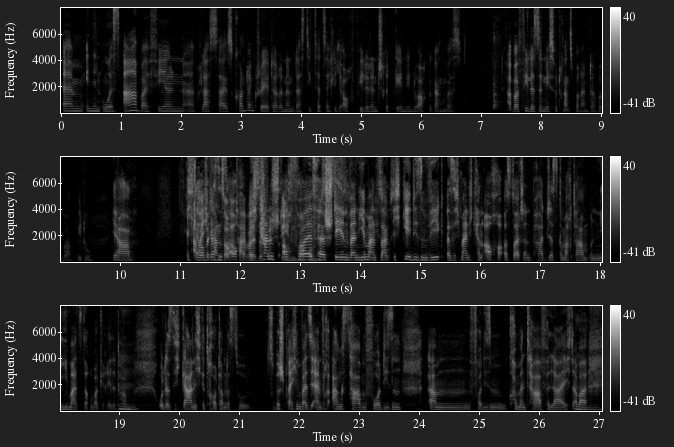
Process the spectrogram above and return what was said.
ähm, in den USA bei vielen äh, Plus-Size-Content-Creatorinnen, dass die tatsächlich auch viele den Schritt gehen, den du auch gegangen bist. Aber viele sind nicht so transparent darüber wie du. Ja. Ich glaube, ich das ist auch teilweise ich kann es auch voll verstehen, wenn jemand sagt, ich gehe diesen Weg. Also ich meine, ich kann auch aus Deutschland ein paar, die das gemacht haben und niemals darüber geredet haben. Mhm. oder sich gar nicht getraut haben, das zu, zu besprechen, weil sie einfach Angst haben vor, diesen, ähm, vor diesem Kommentar vielleicht. Aber Mhm.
